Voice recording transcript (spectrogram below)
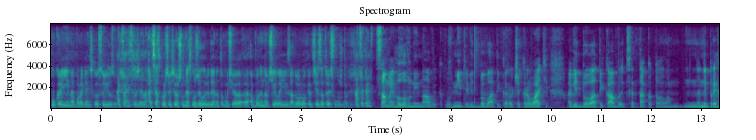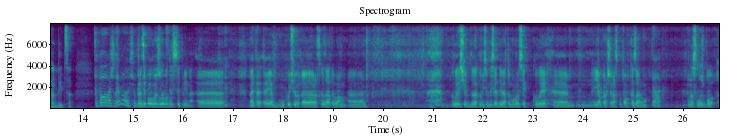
України або Радянського Союзу. А ця не служила. А ця, скоріше всього, що не служила людина, тому що або не навчили її за два роки чи за три служби. А це принцип. Самий головний навик вміти відбивати коротше, кроваті, а відбивати каби це так, ото вам не не пригодиться. Принципово важливо, щоб Принципово важлива дисципліна. Е, знаєте, я хочу е, розказати вам. Е, коли ще в далекому 89-му році, коли е, я перший раз попав в казарму, Так. на службу е,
